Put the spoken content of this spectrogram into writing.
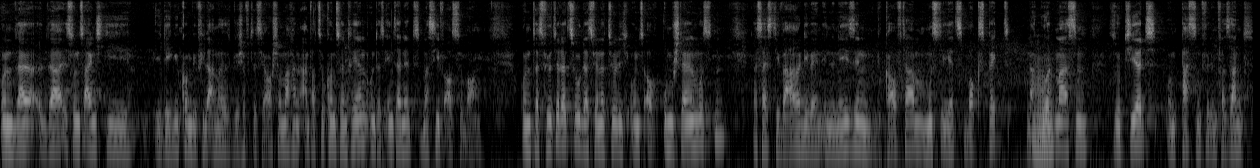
Und da, da, ist uns eigentlich die Idee gekommen, wie viele andere Geschäfte es ja auch schon machen, einfach zu konzentrieren und das Internet massiv auszubauen. Und das führte dazu, dass wir natürlich uns auch umstellen mussten. Das heißt, die Ware, die wir in Indonesien gekauft haben, musste jetzt boxpackt nach mhm. Gurtmaßen sortiert und passend für den Versand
